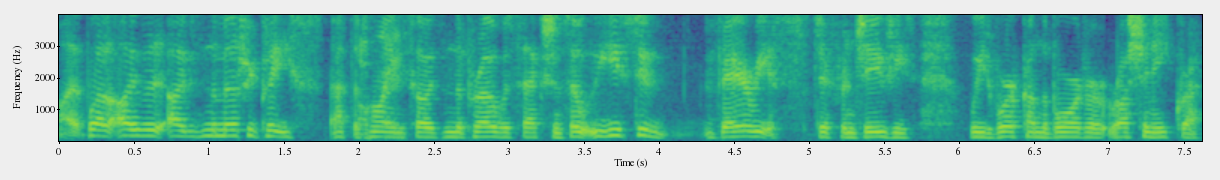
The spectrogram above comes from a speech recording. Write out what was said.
I, well, I was I was in the military police at the time, so I was in the Provost section. So we used to do various different duties. We'd work on the border at Rosh Hanikra,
